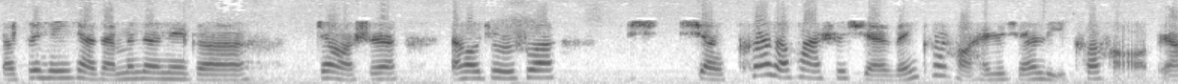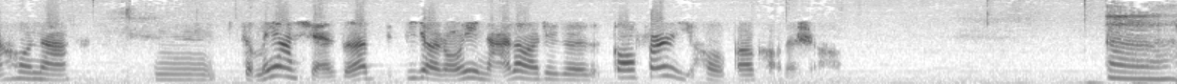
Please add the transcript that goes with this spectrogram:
想咨询一下咱们的那个郑老师，然后就是说，选科的话是选文科好还是选理科好？然后呢，嗯，怎么样选择比较容易拿到这个高分？以后高考的时候？呃，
